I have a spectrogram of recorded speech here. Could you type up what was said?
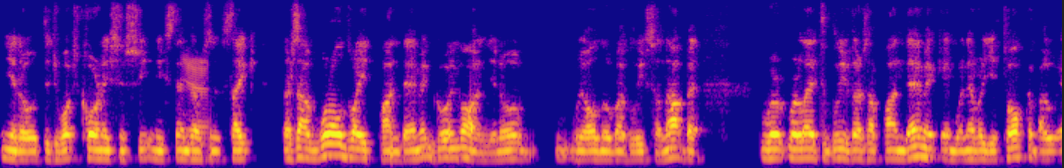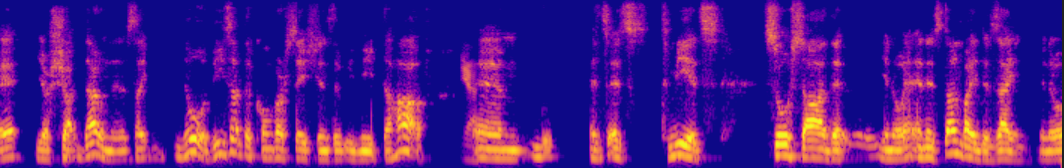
you know, did you watch Coronation Street in EastEnders? Yeah. And it's like there's a worldwide pandemic going on. You know, we all know my beliefs on that, but we're, we're led to believe there's a pandemic, and whenever you talk about it, you're shut down. And it's like, no, these are the conversations that we need to have. Yeah. Um, it's it's to me, it's so sad that you know, and it's done by design. You know,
